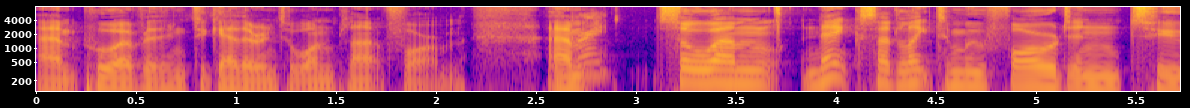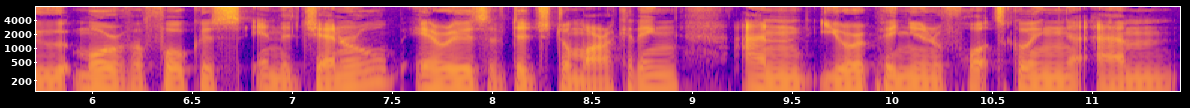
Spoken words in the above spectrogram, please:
um, pull everything together into one platform. Um, So um, next, I'd like to move forward into more of a focus in the general areas of digital marketing and your opinion of what's going um,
